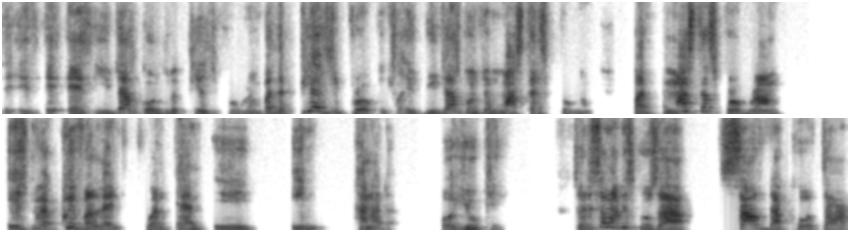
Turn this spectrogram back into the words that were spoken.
you just go into the PhD program, but the PhD program, you just go into the master's program, but the master's program is no equivalent to an MA in Canada or UK. So some of these schools are South Dakota,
